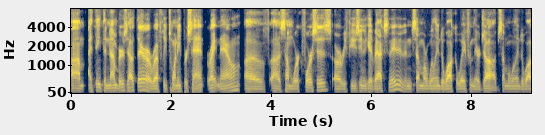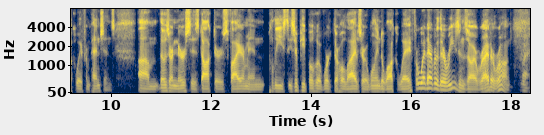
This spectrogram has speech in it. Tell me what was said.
Um, I think the numbers out there are roughly 20% right now of uh, some workforces are refusing to get vaccinated, and some are willing to walk away from their jobs. Some are willing to walk away from pensions. Um, those are nurses, doctors, firemen, police. These are people who have worked their whole lives or are willing to walk away for whatever their reasons are, right or wrong. Right.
